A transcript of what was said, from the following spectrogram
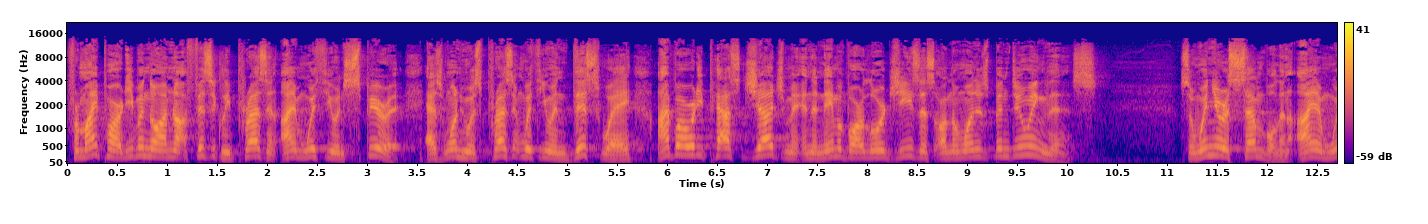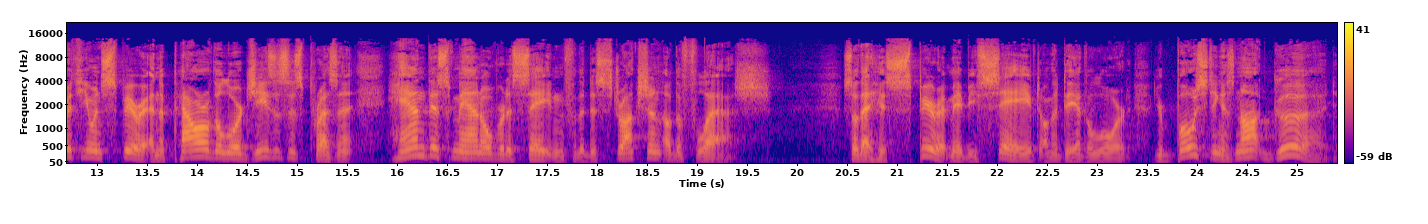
For my part, even though I'm not physically present, I am with you in spirit. As one who is present with you in this way, I've already passed judgment in the name of our Lord Jesus on the one who's been doing this. So when you're assembled and I am with you in spirit and the power of the Lord Jesus is present, hand this man over to Satan for the destruction of the flesh so that his spirit may be saved on the day of the Lord. Your boasting is not good.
